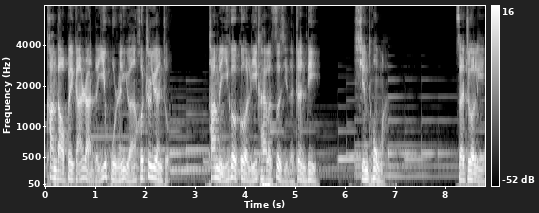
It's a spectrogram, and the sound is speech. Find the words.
看到被感染的医护人员和志愿者，他们一个个离开了自己的阵地，心痛啊！在这里。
